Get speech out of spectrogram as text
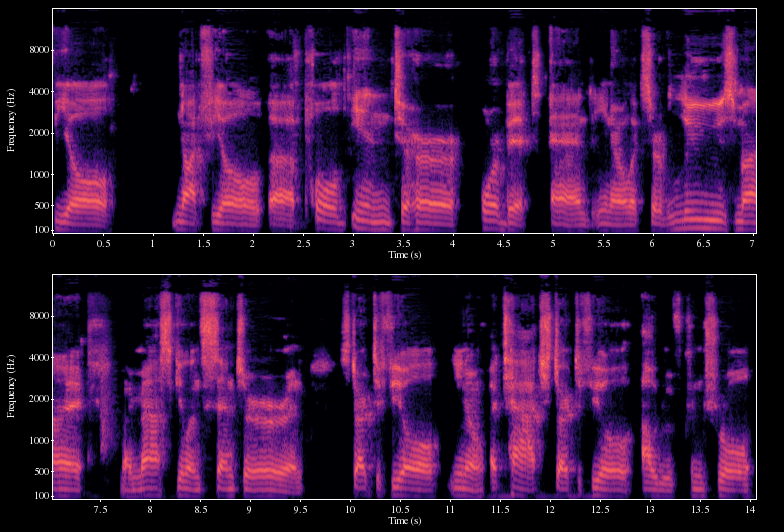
feel not feel uh pulled into her orbit and you know like sort of lose my my masculine center and start to feel you know attached start to feel out of control.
